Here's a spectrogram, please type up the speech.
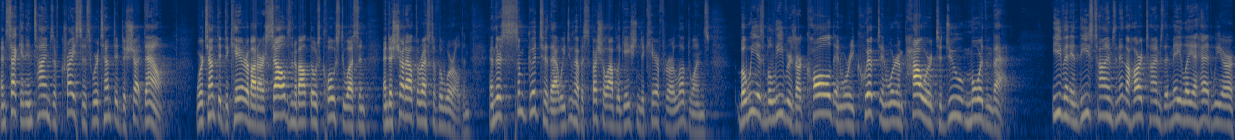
And second, in times of crisis, we're tempted to shut down. We're tempted to care about ourselves and about those close to us and, and to shut out the rest of the world. And, and there's some good to that. We do have a special obligation to care for our loved ones. But we as believers are called and we're equipped and we're empowered to do more than that. Even in these times and in the hard times that may lay ahead, we are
